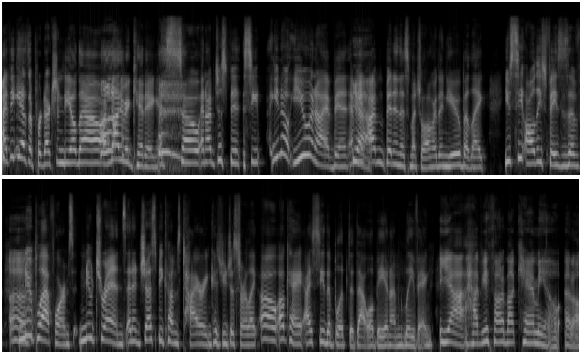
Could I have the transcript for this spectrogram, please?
I think he has a production deal now. I'm not even kidding. It's so, and I've just been see, you know, you and I have been. I mean, I've been in this much longer than you, but like you see all these phases of new platforms, new trends, and it just becomes tiring because you just are like, oh, okay, I see the blip that that will be, and I'm leaving. yeah. Have you thought about Cameo at all?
